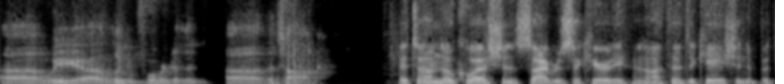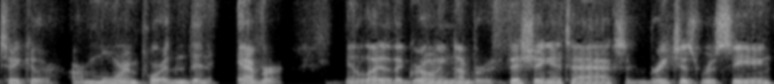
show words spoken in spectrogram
uh, we are uh, looking forward to the, uh, the talk. Hey, Tom, no question. Cybersecurity and authentication in particular are more important than ever in light of the growing number of phishing attacks and breaches we're seeing.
